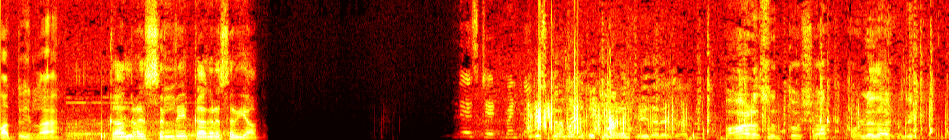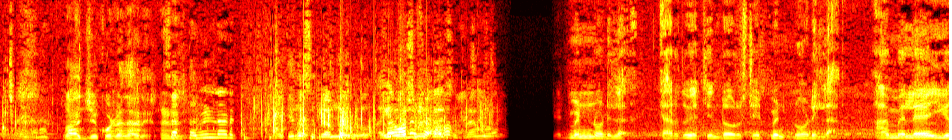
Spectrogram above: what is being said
ಮಹತ್ವ ಇಲ್ಲ. ಕಾಂಗ್ರೆಸ್ ಅಲ್ಲಿ ಕಾಂಗ್ರೆಸ್ ಯಾವ್ದು ಬಹಳ ಸಂತೋಷ ಒಳ್ಳೇದಾಗಲಿ. ರಾಜ್ಯಕ್ಕೆ ಒಳ್ಳೇದಾಗಲಿ. ಸ್ಟೇಟ್ಮೆಂಟ್ ನೋಡಿಲ್ಲ. ಯಾರ್ದು ಯತೀಂದ್ರ ಅವರು ಸ್ಟೇಟ್ಮೆಂಟ್ ನೋಡಿಲ್ಲ. ಆಮೇಲೆ ಈಗ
